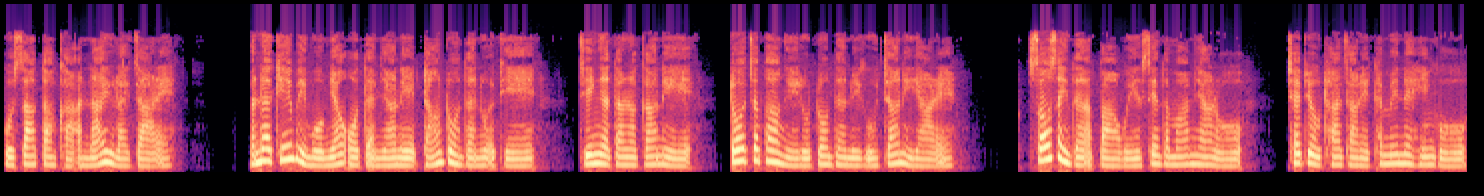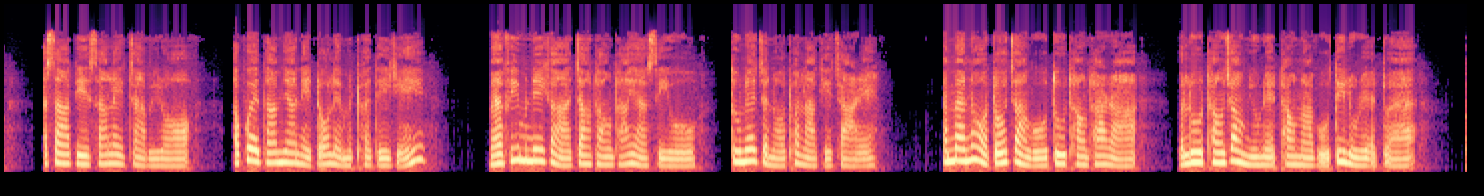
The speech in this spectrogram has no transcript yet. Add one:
ကိုစားတော့ကအနားယူလိုက်ကြတယ်။မနက်ခင်းပင်မို့မြောင်းအော်တန်များနဲ့ဒေါင်းတွန်တန်တို့အပြင်ဂျင်းငတ်တရကားနဲ့တောချက်ဖငယ်တို့တွန်တန်တွေကိုကြားနေရတယ်။စောစိန်တန်အပါဝင်စင်သမားများတို့ချက်ပြုတ်ထားကြတဲ့ထမင်းနဲ့ဟင်းကို အစာပြေစားလိုက်ကြပြီးတော့အဖွဲသားများနဲ့တောလည်မထွက်သေးခင်မန်ဖီမနေ့ကကြောင်ထောင်ထားရစီကိုသူနဲ့ကျွန်တော်ထွက်လာခဲ့ကြတယ်။အမှန်တော့တောကြောင်ကိုသူထောင်ထားတာဘလို့ထောင်ကြောင်မျိုးနဲ့ထောင်တာကိုသိလို့တဲ့အတွက် ဘ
